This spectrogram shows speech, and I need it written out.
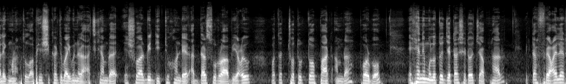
আলাইকুম রহমতুল্লাহ। প্রিয় শিক্ষার্থী ভাই বোনেরা আজকে আমরা এসো আরবির দ্বিতীয় খণ্ডের আদারসুর রাবিউ অর্থাৎ চতুর্থ পাঠ আমরা পড়ব। এখানে মূলত যেটা, সেটা হচ্ছে আপনার একটা ফাইলের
